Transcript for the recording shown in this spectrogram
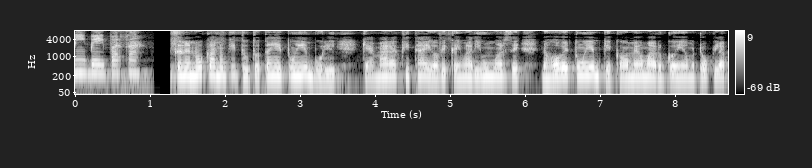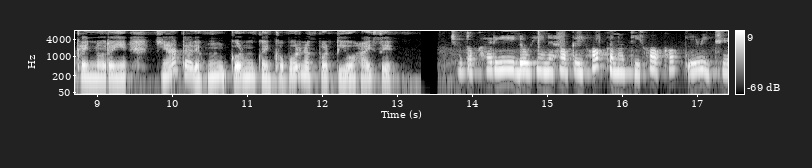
નહીં બે પાસા. તને નોકાનું કીધું તો તઈએ તું એમ બોલી કે આ મારાથી થાય હવે કંઈ મારી ઉંમર છે ને હવે તું એમ કે અમે અમારું કંઈ અમે ટોકલા ખાઈ ન રહીએ ક્યાં તારે હું કરવું કંઈ ખબર નથી પડતી હો હાય છે જો તો ખરી ડોહીને હા કઈ હક નથી હક હક એવી છે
